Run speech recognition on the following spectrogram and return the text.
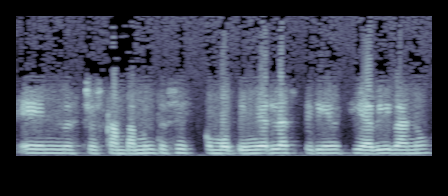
en nuestros campamentos es como tener la experiencia viva, ¿no?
